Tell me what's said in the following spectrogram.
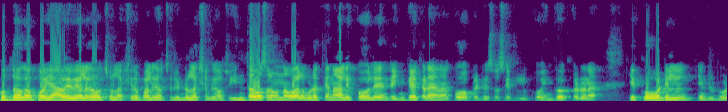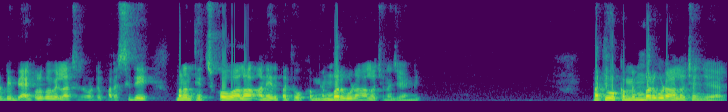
కొద్దో గొప్ప యాభై వేలు కావచ్చు లక్ష రూపాయలు కావచ్చు రెండు లక్షలు కావచ్చు ఇంత అవసరం ఉన్న వాళ్ళు కూడా తెనాలికో లేదంటే ఇంకెక్కడైనా కోఆపరేటివ్ సొసైటీలకో ఇంకొకడైనా ఎక్కువ వడ్డీలు బ్యాంకులకో వెళ్ళాల్సినటువంటి పరిస్థితి మనం తెచ్చుకోవాలా అనేది ప్రతి ఒక్క మెంబర్ కూడా ఆలోచన చేయండి. ప్రతి ఒక్క మెంబర్ కూడా ఆలోచన చేయాలి.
